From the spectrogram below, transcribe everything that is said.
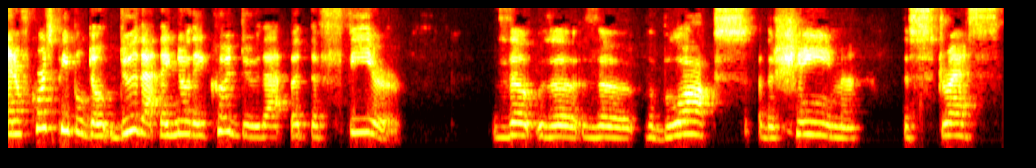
and of course people don't do that. They know they could do that, but the fear, the, the, the, the blocks, the shame, the stress,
